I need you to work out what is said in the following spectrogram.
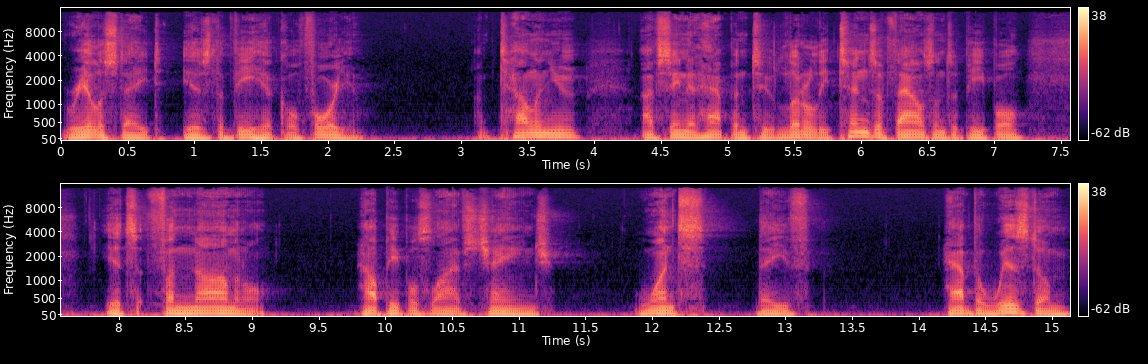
Real estate is the vehicle for you. I'm telling you, I've seen it happen to literally tens of thousands of people. It's phenomenal how people's lives change once they've have the wisdom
